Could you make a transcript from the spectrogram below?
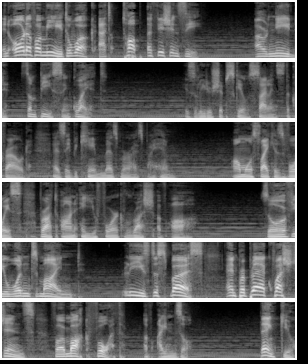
in order for me to work at top efficiency, I'll need some peace and quiet. His leadership skills silenced the crowd as they became mesmerized by him almost like his voice brought on a euphoric rush of awe. So if you wouldn't mind, please disperse and prepare questions for Mark Forth of Einzel. Thank you.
